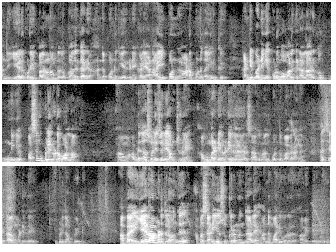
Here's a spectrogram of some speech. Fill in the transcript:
அந்த ஏழு கூடையும் பதினொன்றாம் இடத்துல உட்காந்துருக்காரு அந்த பொண்ணுக்கு ஏற்கனவே கல்யாணம் ஆகி பொண்ணு ஆன பொண்ணு தான் இருக்குது கண்டிப்பாக நீங்கள் குடும்ப வாழ்க்கை நல்லாயிருக்கும் நீங்கள் பசங்க பிள்ளைகளோட வாழலாம். ஆமாம் அப்படி தான் சொல்லி சொல்லி அனுப்பிச்சிடுவேன் அவங்க மறுபடியும் மறுபடியும் வேறு வேறு சாத்து பொறுத்து பார்க்குறாங்க அது செட் ஆக மாட்டேது இப்படி தான் போயிட்டு அப்போ ஏழாம் இடத்துல வந்து அப்போ சனியும் சுக்கிரன் இருந்தாலே அந்த மாதிரி ஒரு அமைப்பு இருக்குது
